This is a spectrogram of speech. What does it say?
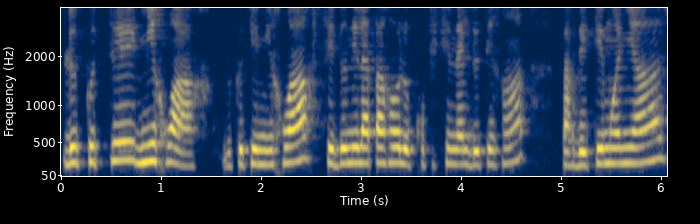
le côté miroir. Le côté miroir, c'est donner la parole aux professionnels de terrain par des témoignages,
